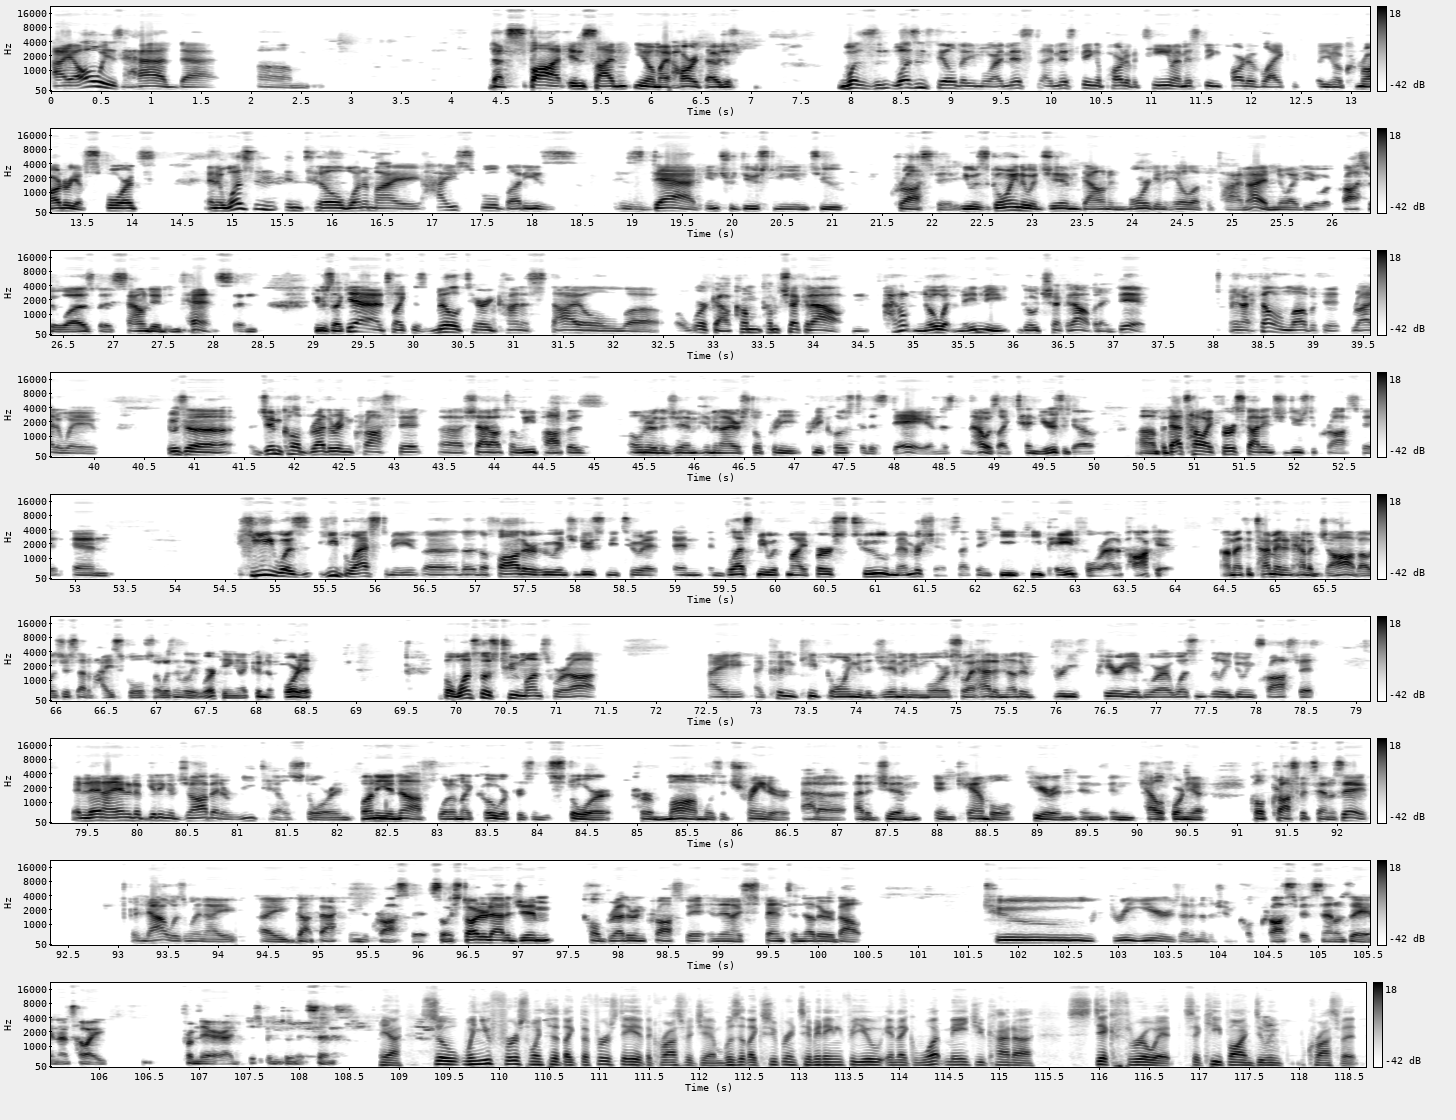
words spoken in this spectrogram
I always had that um, that spot inside, you know, my heart that was just wasn't wasn't filled anymore. I missed I missed being a part of a team. I missed being part of like you know camaraderie of sports. And it wasn't until one of my high school buddies his dad introduced me into CrossFit. He was going to a gym down in Morgan Hill at the time. I had no idea what CrossFit was, but it sounded intense. And he was like, "Yeah, it's like this military kind of style uh, workout. Come, come check it out." And I don't know what made me go check it out, but I did, and I fell in love with it right away. It was a gym called Brethren CrossFit. Uh, shout out to Lee Papas owner of the gym. Him and I are still pretty pretty close to this day, and this and that was like ten years ago. Um, but that's how I first got introduced to CrossFit, and he was he blessed me uh, the the father who introduced me to it and and blessed me with my first two memberships i think he he paid for out of pocket. Um, at the time i didn't have a job. I was just out of high school so i wasn't really working. And i couldn't afford it. But once those two months were up i i couldn't keep going to the gym anymore. So i had another brief period where i wasn't really doing crossfit and then I ended up getting a job at a retail store. And funny enough, one of my coworkers in the store, her mom was a trainer at a at a gym in Campbell here in, in, in California called CrossFit San Jose. And that was when I I got back into CrossFit. So I started at a gym called Brethren CrossFit, and then I spent another about two, three years at another gym called CrossFit San Jose. And that's how I from there I've just been doing it since. Yeah. So when you first went to like the first day at the CrossFit gym, was it like super intimidating for you? And like what made you kind of stick through it to keep on doing CrossFit?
